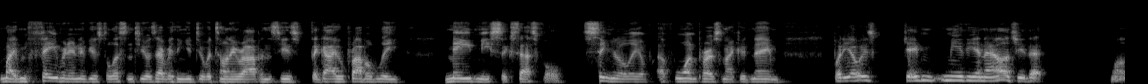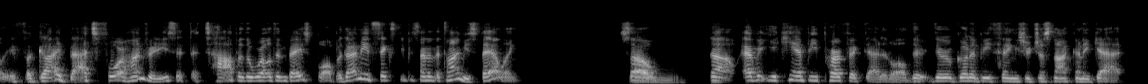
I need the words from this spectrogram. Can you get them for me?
my favorite interviews to listen to is everything you do with Tony Robbins. He's the guy who probably made me successful, singularly of, of one person I could name. But he always gave me the analogy that, well, if a guy bats 400, he's at the top of the world in baseball. But that means 60% of the time he's failing. So Mm. no, every you can't be perfect at it all. There, there are going to be things you're just not going to get.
